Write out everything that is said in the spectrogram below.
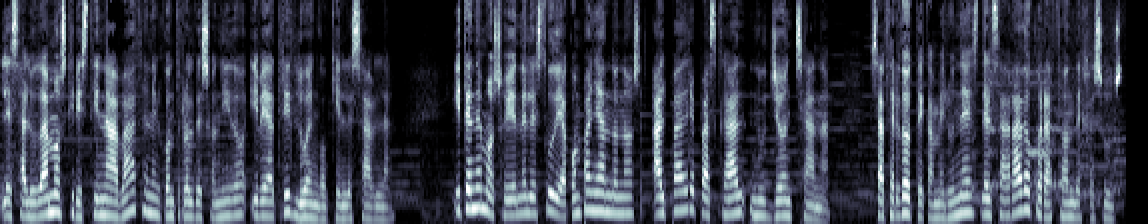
Les saludamos Cristina Abad en el control de sonido y Beatriz Luengo quien les habla. Y tenemos hoy en el estudio acompañándonos al Padre Pascal Nujon Chana, sacerdote camerunés del Sagrado Corazón de Jesús,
